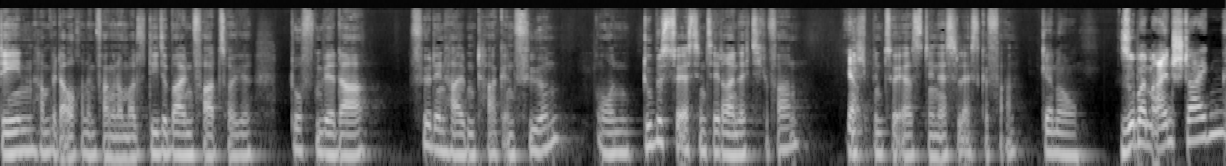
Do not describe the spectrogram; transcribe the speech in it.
den haben wir da auch in Empfang genommen. Also diese beiden Fahrzeuge durften wir da für den halben Tag entführen. Und du bist zuerst den C63 gefahren. Ja. Ich bin zuerst den SLS gefahren. Genau. So beim Einsteigen,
